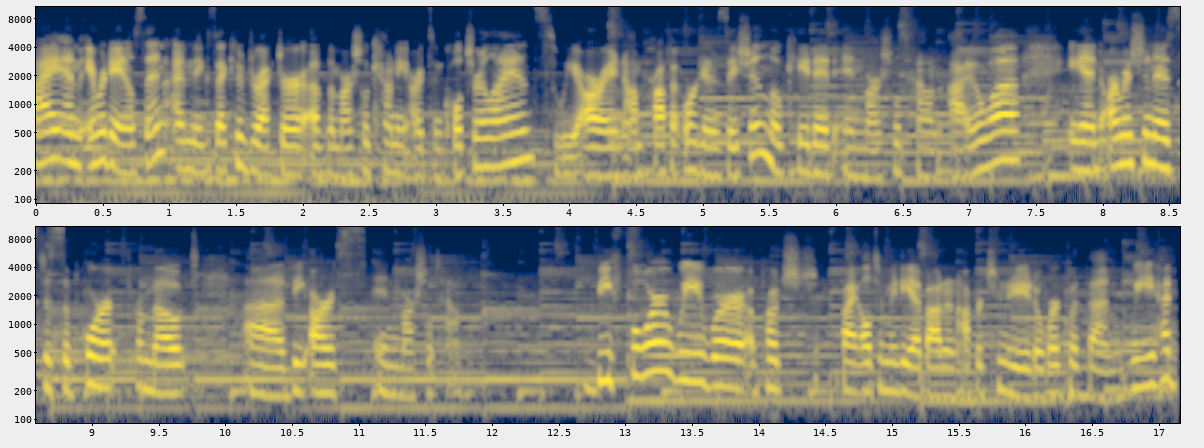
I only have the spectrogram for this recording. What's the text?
I am Amber Danielson. I'm the Executive Director of the Marshall County Arts and Culture Alliance. We are a nonprofit organization located in Marshalltown, Iowa, and our mission is to support, promote uh, the arts in Marshalltown. Before we were approached by Altar Media about an opportunity to work with them, we had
